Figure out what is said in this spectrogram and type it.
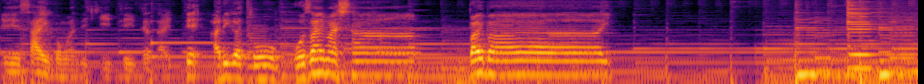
えー、最後まで聞いていただいてありがとうございました。バイバーイ。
